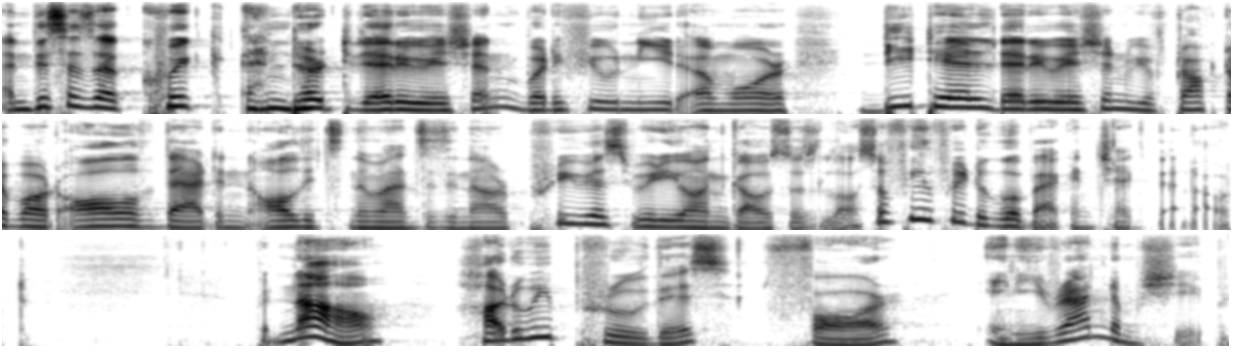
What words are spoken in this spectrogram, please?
And this is a quick and dirty derivation, but if you need a more detailed derivation, we've talked about all of that and all its nuances in our previous video on Gauss's law. So feel free to go back and check that out. But now how do we prove this for any random shape?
